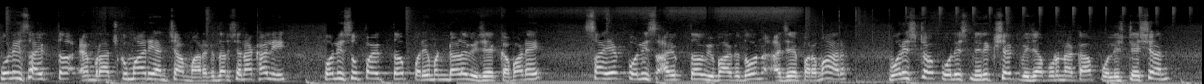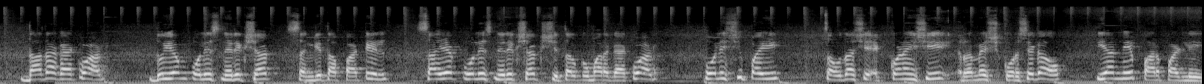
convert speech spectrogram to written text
पोलीस आयुक्त एम राजकुमार यांच्या मार्गदर्शनाखाली पोलीस उपायुक्त परिमंडळ विजय कबाडे सहाय्यक पोलीस आयुक्त विभाग दोन अजय परमार वरिष्ठ पोलीस निरीक्षक विजापूर नाका पोलीस स्टेशन दादा गायकवाड दुय्यम पोलीस निरीक्षक संगीता पाटील सहाय्यक पोलीस निरीक्षक शीतलकुमार गायकवाड पोलीस शिपाई चौदाशे एकोणऐंशी रमेश कोरसेगाव यांनी पार पाडली.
